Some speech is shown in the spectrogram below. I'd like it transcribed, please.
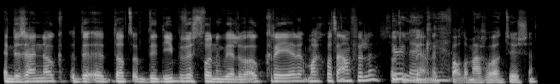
En er zijn ook, de, eh, dat, die bewustwording willen we ook creëren. Mag ik wat aanvullen? Tuurlijk, ik val er maar gewoon tussen.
